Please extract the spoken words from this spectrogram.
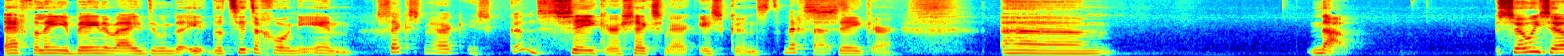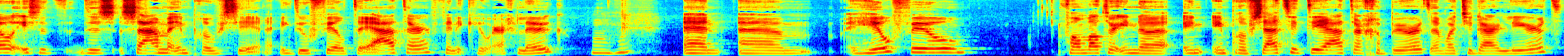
echt alleen je benen wijd doen, dat, dat zit er gewoon niet in. Sekswerk is kunst. Zeker, sekswerk is kunst. Leg uit. Zeker. Ehm, nou, sowieso is het dus samen improviseren. Ik doe veel theater, vind ik heel erg leuk. Mhm. En ehm, heel veel van wat er in de in improvisatietheater gebeurt en wat je daar leert,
